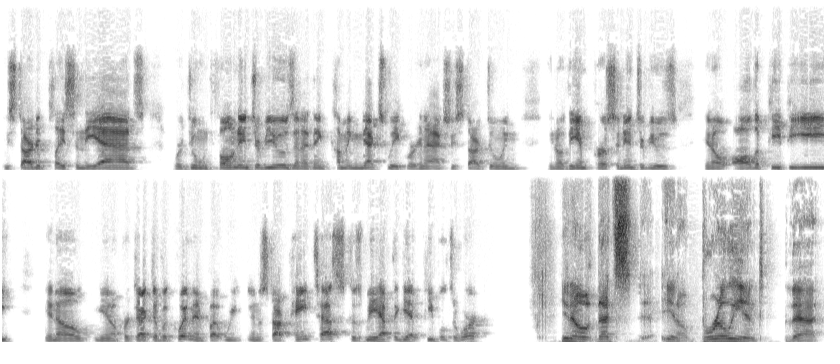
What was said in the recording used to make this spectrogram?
we started placing the ads. We're doing phone interviews, and I think coming next week we're going to actually start doing, you know, the in-person interviews. You know, all the PPE, you know, you know, protective equipment, but we're going to start paint tests because we have to get people to work. You know, that's you know brilliant that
